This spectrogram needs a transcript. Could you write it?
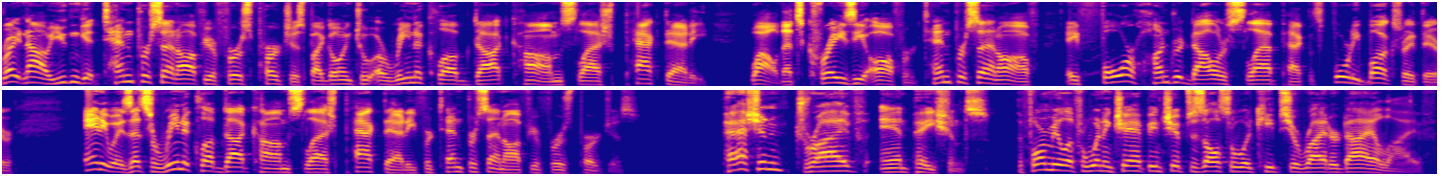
Right now, you can get 10% off your first purchase by going to arenaclub.com slash packdaddy. Wow, that's crazy offer. 10% off a $400 slab pack. That's 40 bucks right there. Anyways, that's arenaclub.com slash packdaddy for 10% off your first purchase. Passion, drive, and patience. The formula for winning championships is also what keeps your ride or die alive.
